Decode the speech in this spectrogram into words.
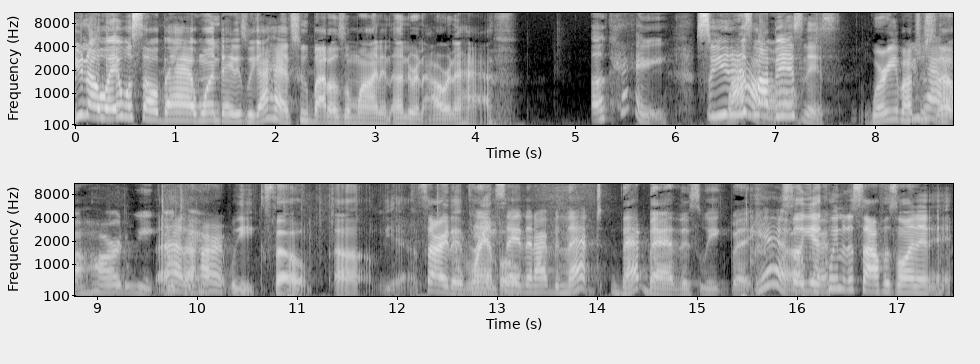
you know what? It was so bad. One day this week, I had two bottles of wine in under an hour and a half. Okay. So yeah, it's my business. Worry about You had a yourself. hard week. I had a hard week, so um, yeah. Sorry to Can't ramble. say that I've been that that bad this week, but yeah. So yeah. Queen of the South is on it,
